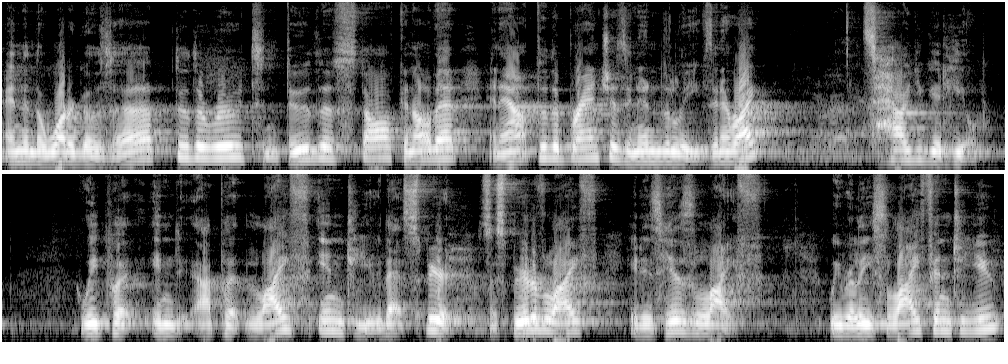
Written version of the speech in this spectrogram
And then the water goes up through the roots and through the stalk and all that, and out through the branches and into the leaves. Isn't it right? It's how you get healed. We put in, I put life into you, that spirit. It's the spirit of life. It is his life. We release life into you.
